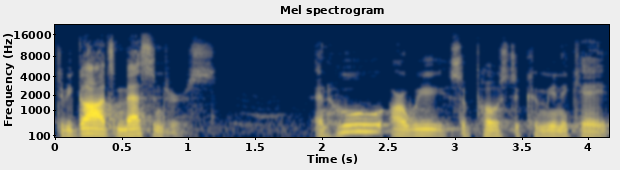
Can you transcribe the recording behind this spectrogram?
to be God's messengers. And who are we supposed to communicate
